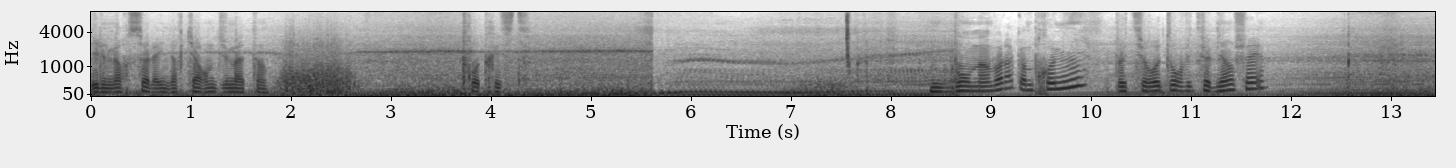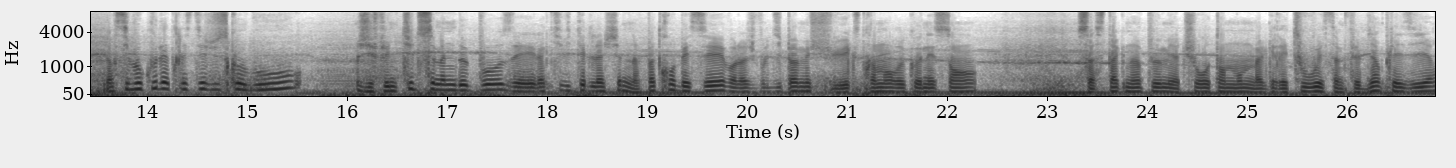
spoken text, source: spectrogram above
Il meurt seul à 1h40 du matin. Trop triste. Bon ben voilà comme promis, petit retour vite fait bien fait. Merci beaucoup d'être resté jusqu'au bout. J'ai fait une petite semaine de pause et l'activité de la chaîne n'a pas trop baissé. Voilà, je vous le dis pas, mais je suis extrêmement reconnaissant. Ça stagne un peu, mais il y a toujours autant de monde malgré tout et ça me fait bien plaisir.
